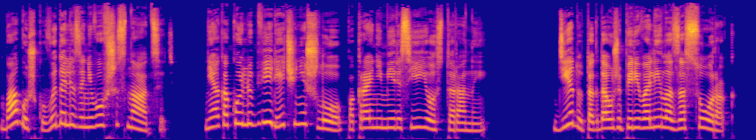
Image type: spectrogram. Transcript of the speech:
Бабушку выдали за него в 16. Ни о какой любви речи не шло, по крайней мере, с ее стороны. Деду тогда уже перевалило за 40.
